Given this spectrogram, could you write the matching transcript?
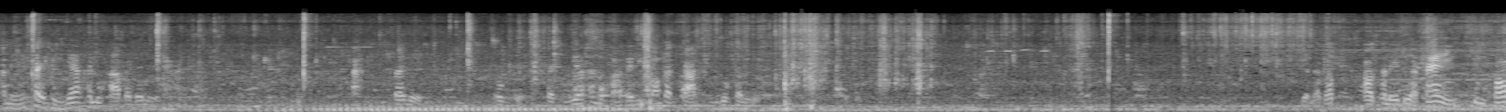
อันนี้ใส่ถุง แยกให้ลูกค้าไปได้เลยอะได้เลยโอเคใส่ถุงแยกให้ลูกค้าไปดีพร้อมกับการลูกค้าเลยเดี๋ยวแล้วก็เอาทะเลเดือดให้คุณพ่อ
